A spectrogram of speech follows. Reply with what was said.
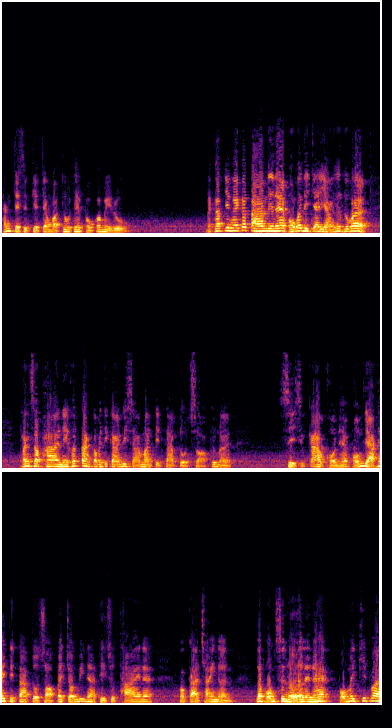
ทั้ง 77 จังหวัดทั่วประเทศผมก็ไม่รู้นะครับยังไงก็ตามเนี่ยนะผมก็ดีใจอย่างก็คือว่า ทางสภาเนี่ยเขาตั้งกรรมธิการวิสามันติดตามตรวจสอบขึ้นมา 49 คนฮะผมอยากให้ติดตามตรวจสอบไปจนวินาทีสุดท้ายนะของการใช้เงิน แล้วผมเสนอเลยนะฮะผมไม่คิดว่า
